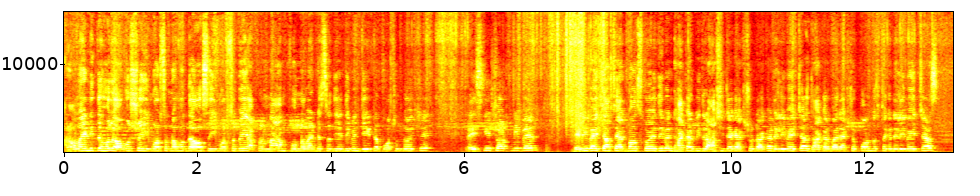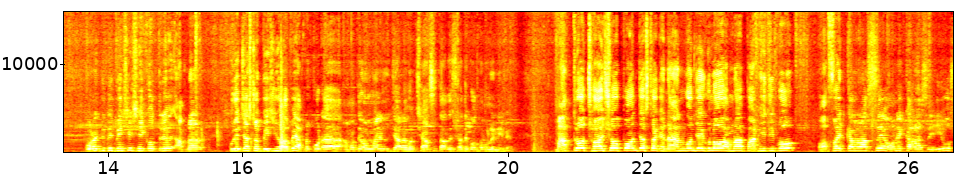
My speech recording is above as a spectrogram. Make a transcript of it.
আর অনলাইন নিতে হলে অবশ্যই ইমোয়াটসঅ্যাপ নাম্বার দেওয়া আছে। ইমোয়াটসঅ্যাপে আপনার নাম ফোন নাম্বার অ্যাড্রেসটা দিয়ে দিবেন। যেটা পছন্দ হয়েছে স্ক্রিনশট নেবেন। ডেলিভারি চার্জ অ্যাডভান্স করে দেবেন। ঢাকার ভিতরে আশি টাকা, একশো টাকা ডেলিভারি চার্জ ঢাকার বাইরে একশো পঞ্চাশ টাকা ডেলিভারি চার্জ প্রোডাক্ট যদি বেশি, সেই ক্ষেত্রে আপনার কুরিয়ার চার্জটা বেশি হবে, আপনার আমাদের অনলাইন যারা হচ্ছে আছে, তাদের সাথে কথা বলে নেবেন। মাত্র ছয়শো পঞ্চাশ টাকা। নারায়ণগঞ্জে এগুলো আমরা পাঠিয়ে দিব। অফ হোয়াইট কালার আছে, অনেক কালার আছে। হিউজ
